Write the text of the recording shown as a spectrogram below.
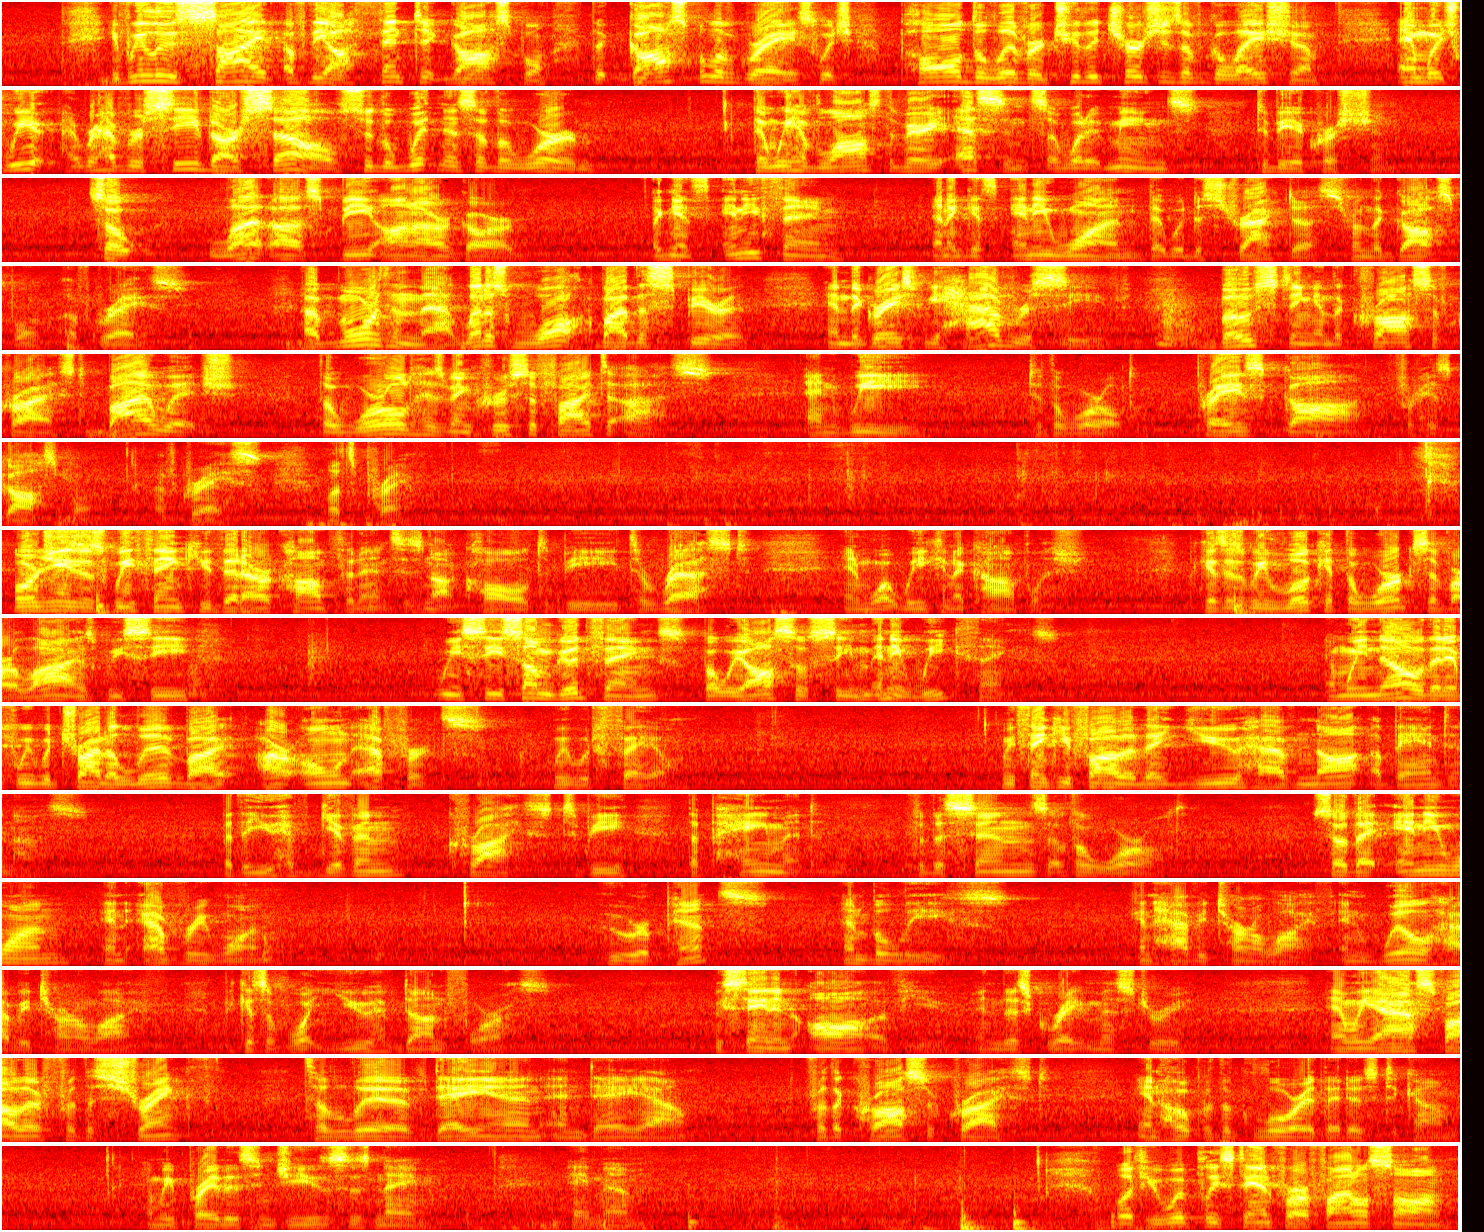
If we lose sight of the authentic gospel, the gospel of grace, which Paul delivered to the churches of Galatia, and which we have received ourselves through the witness of the word, then we have lost the very essence of what it means to be a Christian. So let us be on our guard against anything and against anyone that would distract us from the gospel of grace. Uh, more than that, let us walk by the Spirit and the grace we have received, boasting in the cross of Christ, by which the world has been crucified to us, and we to the world. Praise God for his gospel of grace. Let's pray. Lord Jesus, we thank you that our confidence is not called to be to rest in what we can accomplish. Because as we look at the works of our lives, we see we see some good things, but we also see many weak things. And we know that if we would try to live by our own efforts, we would fail. We thank you, Father, that you have not abandoned us, but that you have given Christ to be the payment for the sins of the world so that anyone and everyone who repents and believes can have eternal life and will have eternal life because of what you have done for us. We stand in awe of you in this great mystery. And we ask, Father, for the strength to live day in and day out for the cross of Christ in hope of the glory that is to come. And we pray this in Jesus' name. Amen. Well, if you would please stand for our final song.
